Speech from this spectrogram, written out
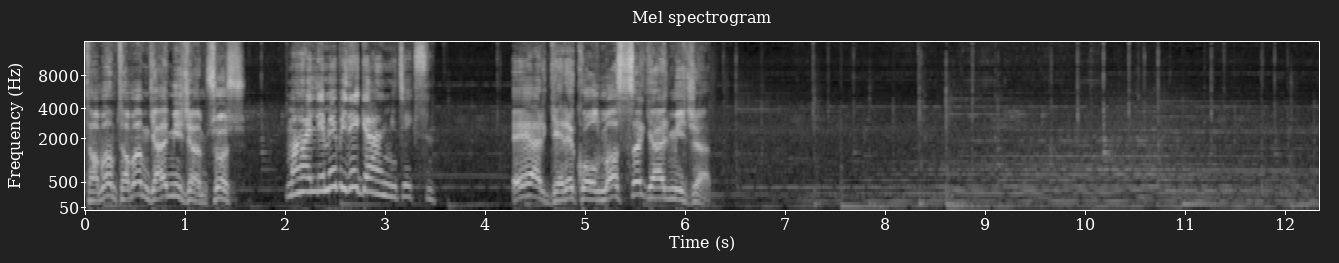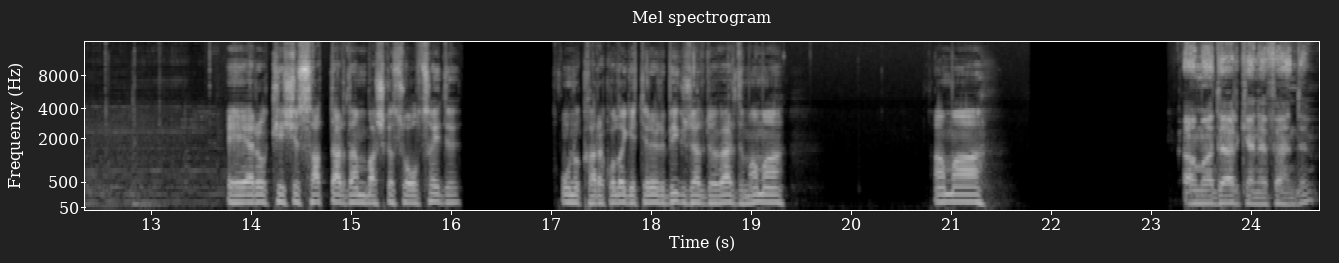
Tamam tamam gelmeyeceğim söz. Mahalleme bile gelmeyeceksin. Eğer gerek olmazsa gelmeyeceğim. Eğer o kişi Sattar'dan başkası olsaydı onu karakola getirir bir güzel döverdim ama ama Ama derken efendim?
